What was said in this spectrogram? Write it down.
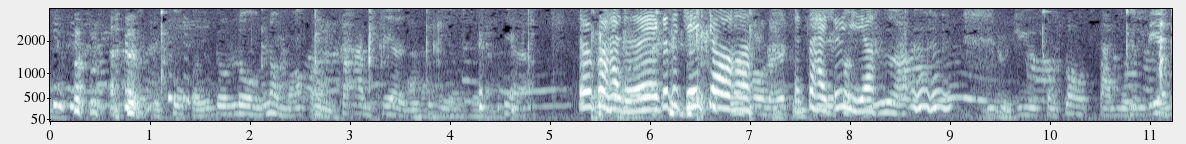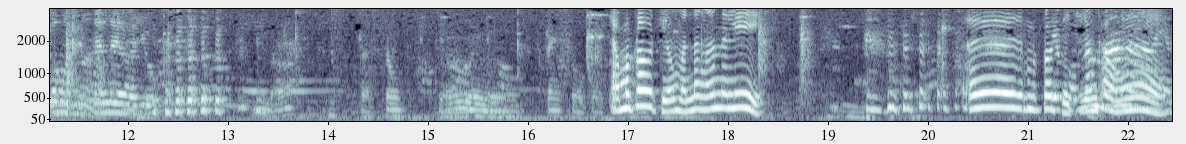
thì tôi có đôi lâu nó mỏ còn sao ăn chia gì cái gì? Chia tôi có hai đứa cái tôi chế cho hả anh sẽ hai thứ gì à? dĩa một tao bao chiều mà năng năng đi chiều chỉ không cầu nè.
